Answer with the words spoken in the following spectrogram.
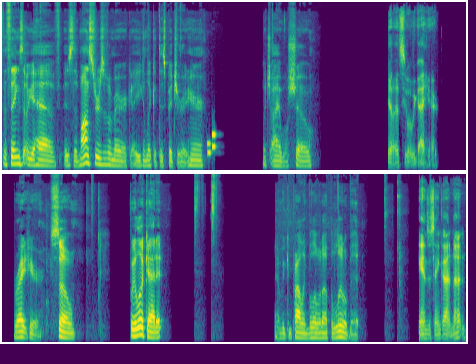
the things that we have is the monsters of America. You can look at this picture right here, which I will show. Yeah, let's see what we got here. Right here. So, if we look at it, and we can probably blow it up a little bit. Kansas ain't got nothing.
